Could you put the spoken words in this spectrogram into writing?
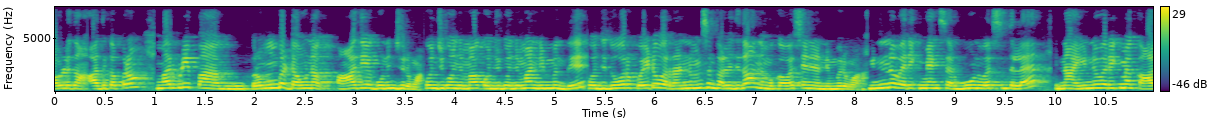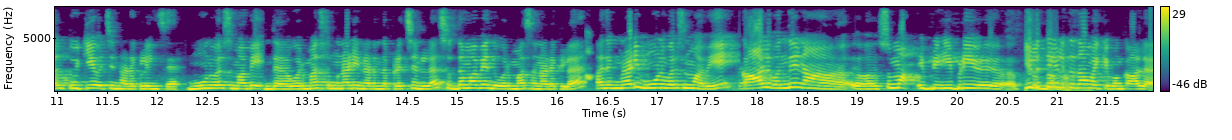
அவ்வளோதான் அதுக்கப்புறம் மறுபடியும் ரொம்ப டவுனாக பாதியை குனிஞ்சிருவான். கொஞ்சம் கொஞ்சமாக கொஞ்சம் கொஞ்சமாக நிமிந்து கொஞ்சம் தூரம் போயிட்டு ஒரு ரெண்டு நிமிஷம் கழிஞ்சு தான் அந்த முக்கால்வாசி நான் நிமிருவான். இன்ன வரைக்குமே சார் மூணு வருஷத்துல நான் இன்ன வரைக்குமே கால் தூக்கியே வச்சு நடக்கலைங்க சார். மூணு வருஷமாவே இந்த ஒரு மாதத்துக்கு முன்னாடி நடந்த பிரச்சனை பிரச்சனை இல்லை. சுத்தமாவே இந்த ஒரு மாசம் நடக்கல. அதுக்கு முன்னாடி மூணு வருஷமாவே கால் வந்து நான் சும்மா இப்படி இப்படி இழுத்து இழுத்து தான் வைக்குவேன் காலை.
